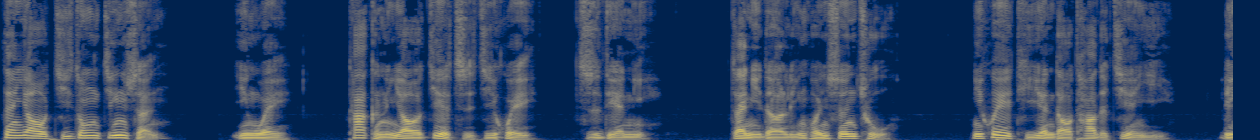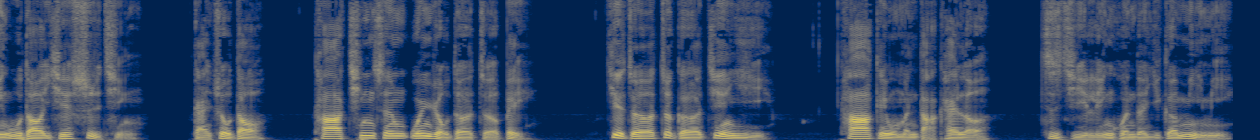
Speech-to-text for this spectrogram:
但要集中精神。因为他可能要借此机会指点你，在你的灵魂深处，你会体验到他的建议，领悟到一些事情，感受到他轻声温柔的责备。借着这个建议，他给我们打开了自己灵魂的一个秘密。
